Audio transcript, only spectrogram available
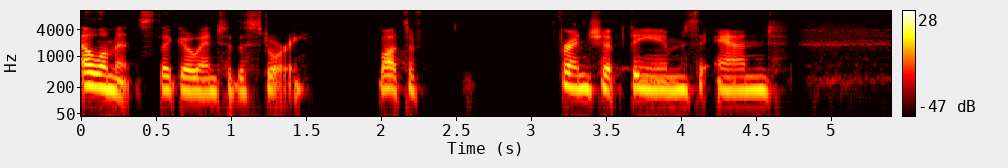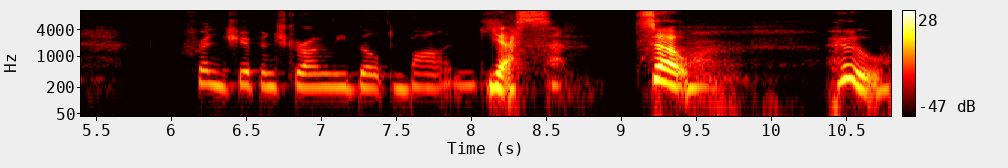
elements that go into the story. Lots of friendship themes and Friendship and strongly built bonds. yes. So, who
